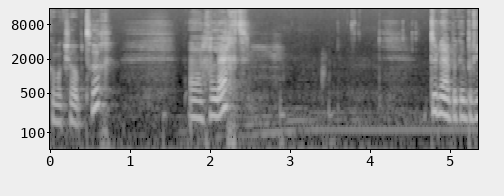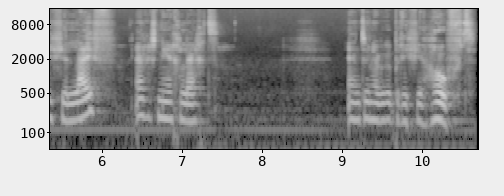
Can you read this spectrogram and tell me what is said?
kom ik zo op terug, uh, gelegd. Toen heb ik het briefje lijf ergens neergelegd. En toen heb ik het briefje hoofd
